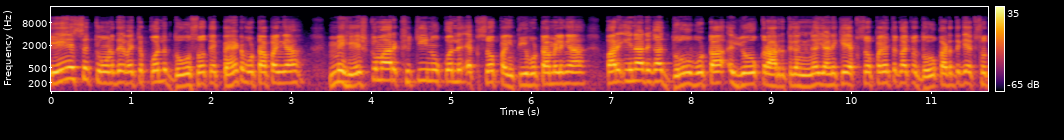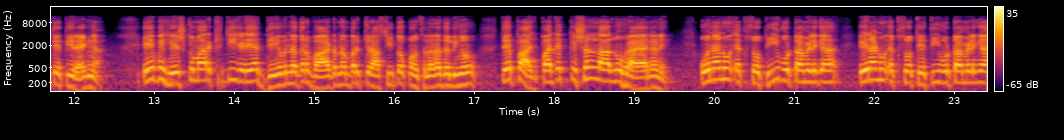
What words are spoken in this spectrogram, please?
ਇਸ ਚੋਣ ਦੇ ਵਿੱਚ ਕੁੱਲ 200 ਤੇ 65 ਵੋਟਾਂ ਪਈਆਂ। ਮਹੇਸ਼ ਕੁਮਾਰ ਖਿੱਚੀ ਨੂੰ ਕੁੱਲ 135 ਵੋਟਾਂ ਮਿਲੀਆਂ, ਪਰ ਇਹਨਾਂ ਦੀਆਂ ਦੋ ਵੋਟਾਂ ਅਯੋਗ ਕਰਾਰ ਦਿੱਤੀਆਂ ਗਈਆਂ, ਯਾਨੀ ਕਿ 135 ਚੋਂ ਦੋ ਕੱਢ ਕੇ 133 ਰਹਿ ਗਈਆਂ। ਇਹ ਮਹੇਸ਼ ਕੁਮਾਰ ਖਿੱਚੀ ਜਿਹੜੇ ਆ, ਦੇਵਨਗਰ ਵਾਰਡ ਨੰਬਰ 84 ਤੋਂ ਕੌਂਸਲਰ ਆ ਦਿੱਲੀੋਂ ਤੇ ਭਾਜਪਾ ਦੇ ਕਿਸ਼ਨ ਲਾਲ ਨੂੰ ਹਰਾਇਆ ਇਹਨਾਂ ਨੇ। ਉਹਨਾਂ ਨੂੰ 130 ਵੋਟਾਂ ਮਿਲ ਗਿਆ ਇਹਨਾਂ ਨੂੰ 133 ਵੋਟਾਂ ਮਿਲੀਆਂ,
